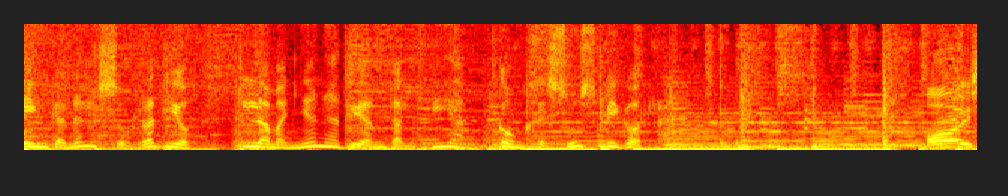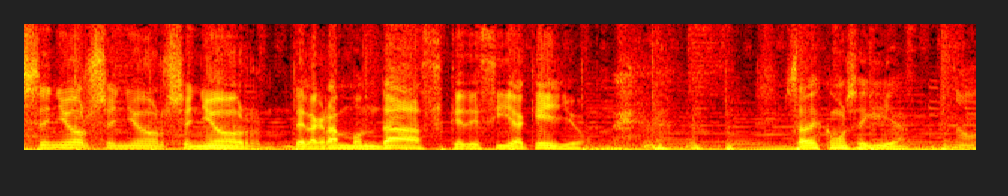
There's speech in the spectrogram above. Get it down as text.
En Canal Sur Radio, La mañana de Andalucía con Jesús Vigorra. Ay, señor, señor, señor, de la gran bondad que decía aquello. ¿Sabes cómo seguía? No.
